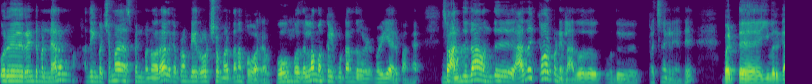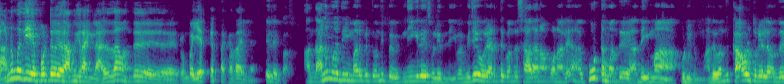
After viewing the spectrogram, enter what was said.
ஒரு ரெண்டு மணி நேரம் அதிகபட்சமா ஸ்பெண்ட் பண்ணுவாரு. அதுக்கப்புறம் அப்படியே ரோட் ஷோ மாதிரி தானே போவார். போகும்போதெல்லாம் மக்கள் கூட்டம் அந்த வழி- வழியா இருப்பாங்க. ஸோ அதுதான் வந்து அதை கவர் பண்ணிடலாம். அது ஒரு ஒரு பிரச்சனை கிடையாது. பட் uh, இவருக்கு அனுமதியை போட்டு அமைக்கிறாங்களா அதுதான் வந்து ரொம்ப ஏற்கத்தக்கதா இல்லை. இல்லை இப்போ அந்த அனுமதி மறுக்கிறது வந்து இப்போ நீங்களே சொல்லியிருந்தீங்க. இப்போ விஜய் ஒரு இடத்துக்கு வந்து சாதாரணமாக போனாலே அங்கே கூட்டம் வந்து அதிகமாக கூடிடும். அது வந்து காவல்துறையில் வந்து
